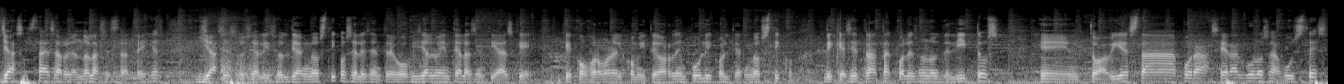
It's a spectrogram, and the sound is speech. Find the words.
ya se está desarrollando las estrategias, ya se socializó el diagnóstico, se les entregó oficialmente a las entidades que, que conforman el Comité de Orden Público el diagnóstico, de qué se trata, cuáles son los delitos. Eh, todavía está por hacer algunos ajustes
